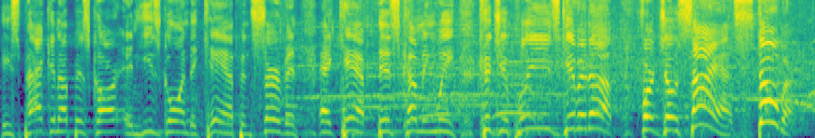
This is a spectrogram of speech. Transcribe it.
he's packing up his car and he's going to camp and serving at camp this coming week. Could you please give it up for Josiah Stober?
